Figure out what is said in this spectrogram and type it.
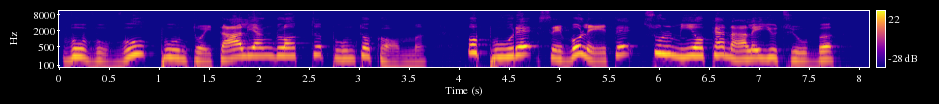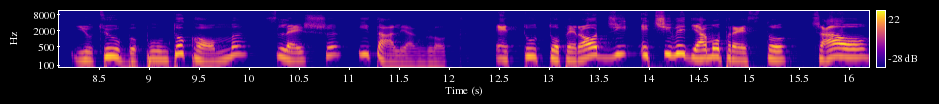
www.italianglot.com oppure se volete sul mio canale YouTube youtube.com slash italianglot. È tutto per oggi e ci vediamo presto. Ciao!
